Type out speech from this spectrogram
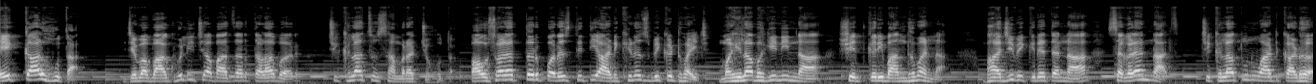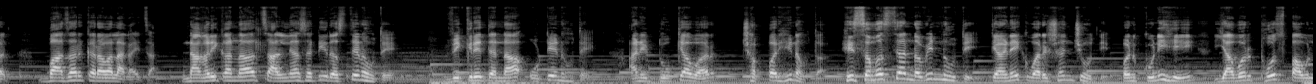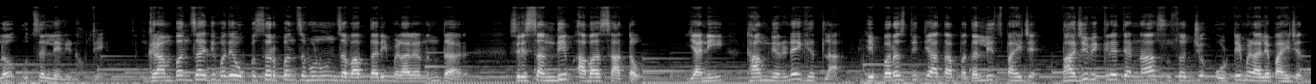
एक काळ होता जेव्हा वाघोलीच्या बाजार तळावर चिखलाचं साम्राज्य होतं. पावसाळ्यात तर परिस्थिती आणखीनच बिकट व्हायची. महिला भगिनींना शेतकरी बांधवांना भाजी विक्रेत्यांना सगळ्यांनाच चिखलातून वाट काढत बाजार करावा लागायचा. नागरिकांना चालण्यासाठी रस्ते नव्हते विक्रेत्यांना ओटे नव्हते आणि डोक्यावर छप्परही नव्हतं. ही समस्या नवीन नव्हती ती अनेक वर्षांची होती पण कुणीही यावर ठोस पावलं उचललेली नव्हती. ग्रामपंचायतीमध्ये उपसरपंच म्हणून जबाबदारी मिळाल्यानंतर श्री संदीप आबा सातव यांनी ठाम निर्णय घेतला. ही परिस्थिती आता बदललीच पाहिजे. भाजी विक्रेत्यांना सुसज्ज ओटे मिळाले पाहिजेत.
